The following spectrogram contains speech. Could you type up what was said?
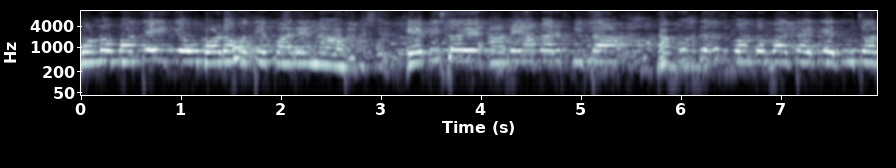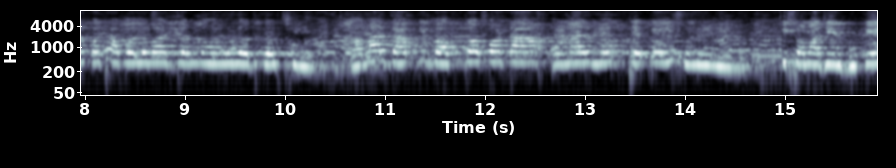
কোনো কেউ হতে পারে না। এ বিষয়ে আমি আমার পিতা বন্দ্যোপাধ্যায়কে দু চার কথা বলবার জন্য অনুরোধ করছি। আমার ওনার মুখ থেকেই সমাজের বুকে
